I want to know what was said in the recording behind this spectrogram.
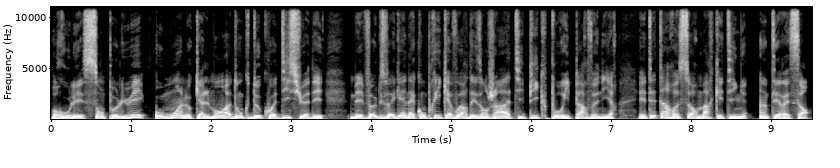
Rouler sans polluer, au moins localement, a donc de quoi dissuader, mais Volkswagen a compris qu'avoir des engins atypiques pour y parvenir était un ressort marketing intéressant.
